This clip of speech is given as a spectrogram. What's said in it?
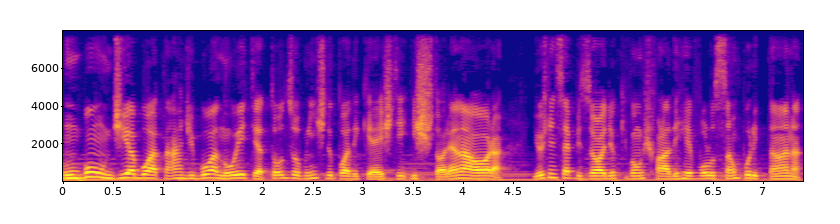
Um bom dia, boa tarde, boa noite a todos os ouvintes do podcast História na Hora. E hoje nesse episódio que vamos falar de Revolução Puritana,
